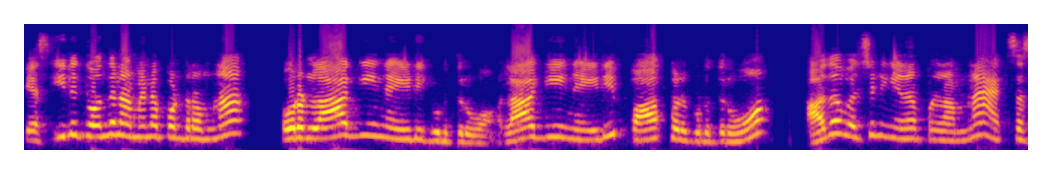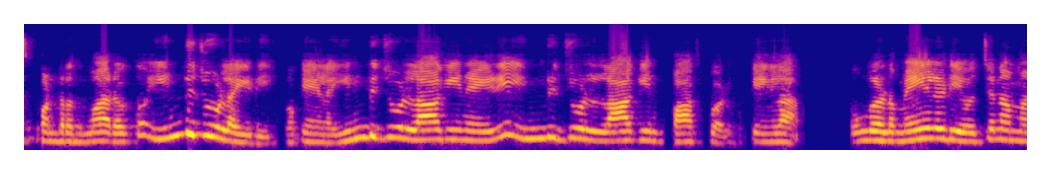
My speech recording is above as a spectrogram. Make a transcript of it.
எஸ் இதுக்கு வந்து நம்ம என்ன பண்றோம்னா ஒரு லாகின் ஐடி கொடுத்துருவோம். லாகின் ஐடி பாஸ்வேர்டு கொடுத்துருவோம். அதை வச்சு நீங்க என்ன பண்ணலாம்னா ஆக்சஸ் பண்றது மாதிரி இருக்கும். இண்டிவிஜுவல் ஐடி ஓகேங்களா individual login ID individual login password ஓகேங்களா உங்களோட மெயில் ஐடியை வச்சு நம்ம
